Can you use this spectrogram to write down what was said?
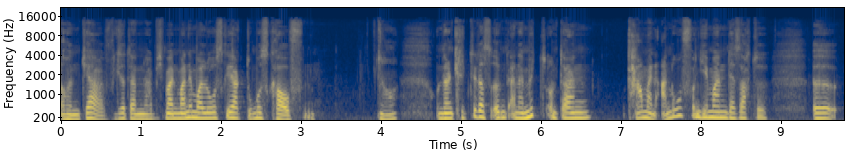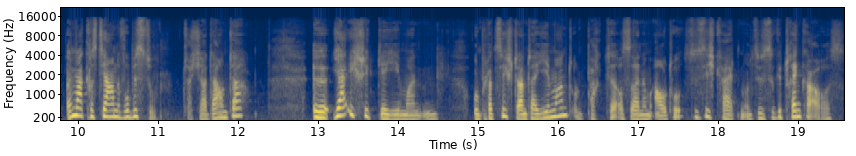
Und ja, wie gesagt, dann habe ich meinen Mann immer losgejagt, du musst kaufen. Ja. Und dann kriegte das irgendeiner mit und dann kam ein Anruf von jemandem, der sagte, äh, hör mal, Christiane, wo bist du? Sag ich, ja, da und da. Äh, ja, ich schick dir jemanden. Und plötzlich stand da jemand und packte aus seinem Auto Süßigkeiten und süße Getränke aus.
